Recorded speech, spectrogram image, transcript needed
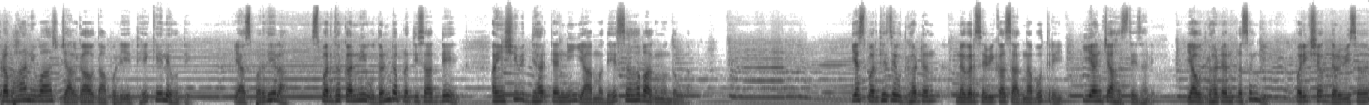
प्रभा निवास जालगाव दापोली येथे केले होते. या स्पर्धेला स्पर्धकांनी उदंड प्रतिसाद देत ऐंशी विद्यार्थ्यांनी यामध्ये सहभाग नोंदवला. या स्पर्धेचे उद्घाटन नगरसेविका साधना बोत्रे यांच्या हस्ते झाले. या उद्घाटन प्रसंगी परीक्षक दळवीसर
